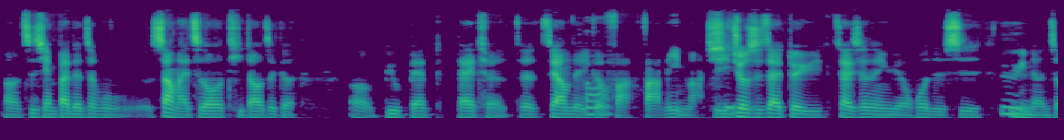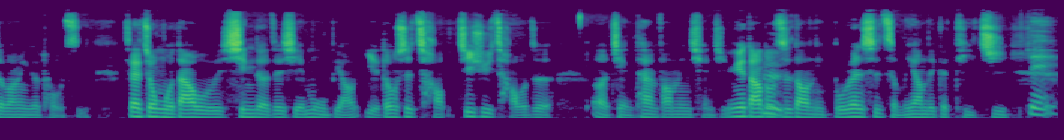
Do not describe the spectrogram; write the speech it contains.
呃，之前拜登政府上来之后提到这个呃，Build Back Better 的这样的一个法、哦、法令嘛，其实就是在对于再生能源或者是绿能这方面一个投资。嗯在中国大陆新的这些目标也都是朝继续朝着呃减碳方面前进，因为大家都知道，你不论是怎么样的一个体制，对、嗯，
